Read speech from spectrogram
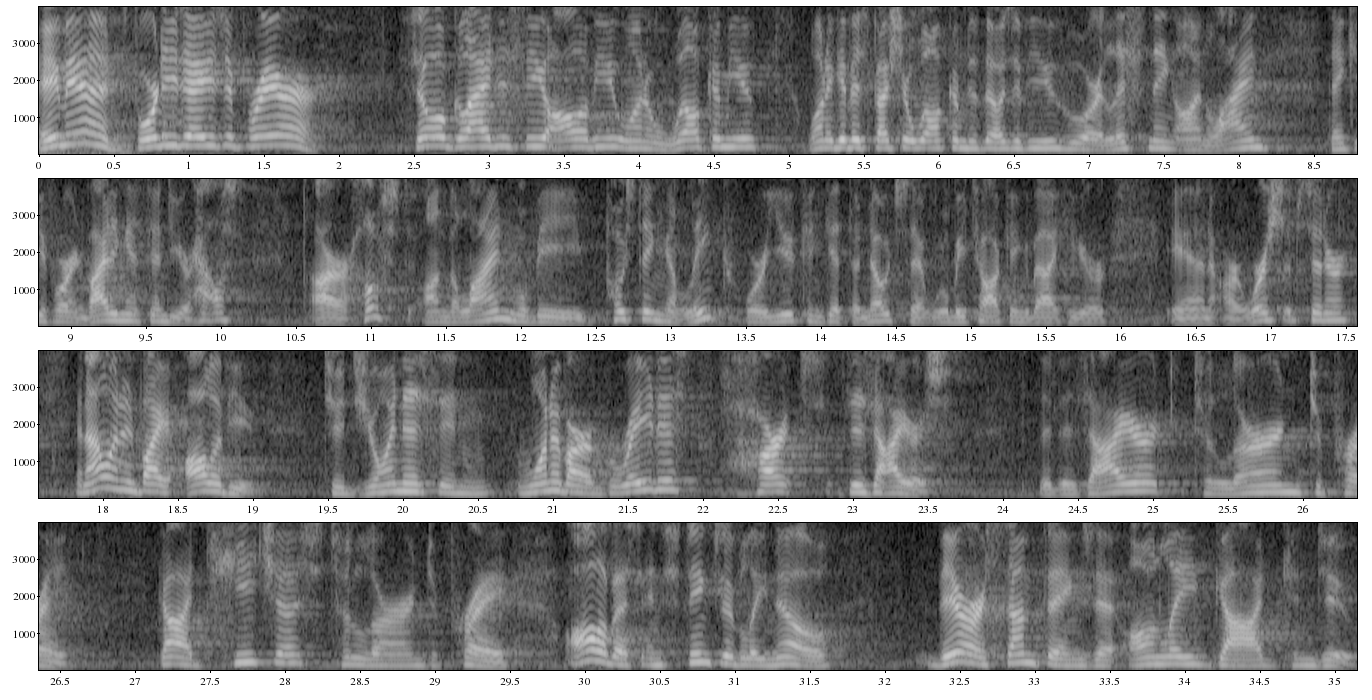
Amen. 40 days of prayer. So glad to see all of you. Want to welcome you. Want to give a special welcome to those of you who are listening online. Thank you for inviting us into your house. Our host on the line will be posting a link where you can get the notes that we'll be talking about here in our worship center. And I want to invite all of you to join us in one of our greatest heart's desires the desire to learn to pray. God, teach us to learn to pray all of us instinctively know there are some things that only God can do.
